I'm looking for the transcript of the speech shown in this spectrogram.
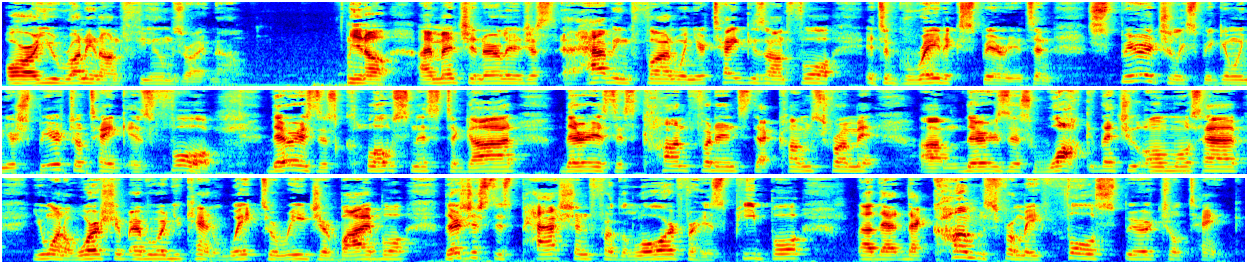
or are you running on fumes right now? You know, I mentioned earlier just having fun when your tank is on full, it's a great experience. And spiritually speaking, when your spiritual tank is full, there is this closeness to God. There is this confidence that comes from it. Um, there's this walk that you almost have. You want to worship everywhere. You can't wait to read your Bible. There's just this passion for the Lord, for his people, uh, that, that comes from a full spiritual tank.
